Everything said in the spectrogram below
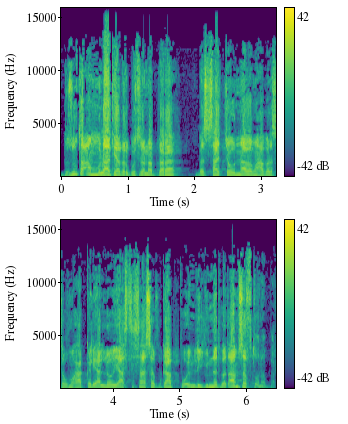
ብዙ تأملات ያደርጉ ስለነበረ በእሳቸውና በማህበረሰቡ መካከል ያለው የአስተሳሰብ gap ወይም ልዩነት በጣም ሰፍቶ ነበር።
